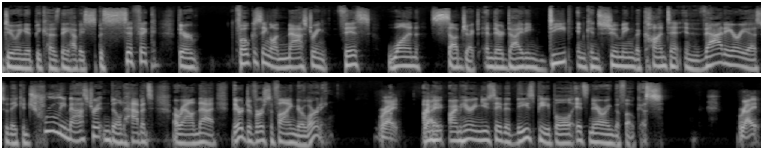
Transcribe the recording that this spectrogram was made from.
doing it because they have a specific, they're focusing on mastering this one subject and they're diving deep in consuming the content in that area so they can truly master it and build habits around that. They're diversifying their learning. Right. right. I'm, I'm hearing you say that these people, it's narrowing the focus. Right.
